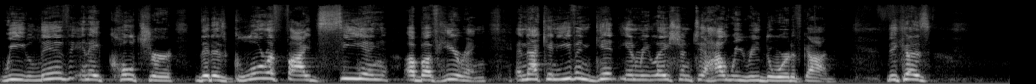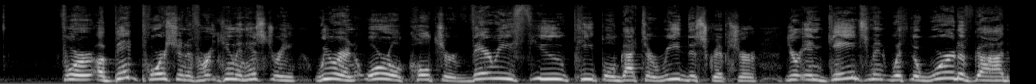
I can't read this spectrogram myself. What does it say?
We live in a culture that is glorified seeing above hearing. And that can even get in relation to how we read the Word of God. Because for a big portion of human history, we were an oral culture. Very few people got to read the scripture. Your engagement with the Word of God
